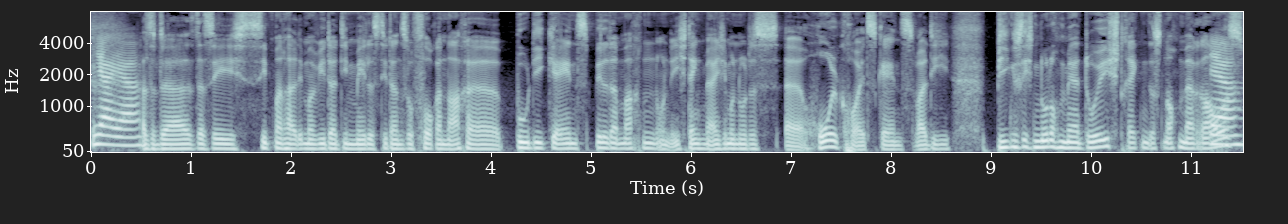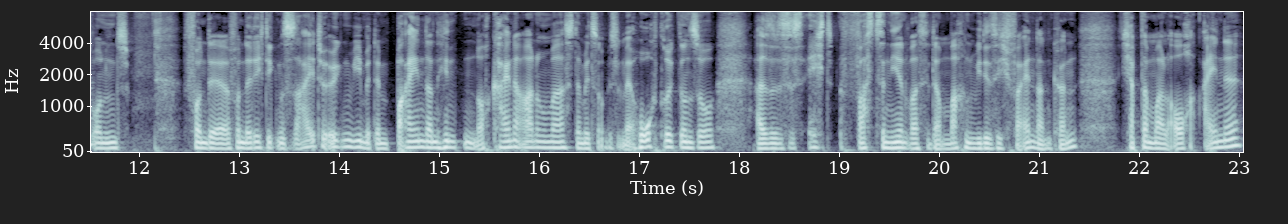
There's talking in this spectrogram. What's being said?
Ja, ja. Also da, da sehe ich, sieht man halt immer wieder die Mädels, die dann so vor und nachher Booty Gains Bilder machen und ich denke mir eigentlich immer nur das äh, Hohlkreuz Gains, weil die biegen sich nur noch mehr durch, strecken das noch mehr raus ja. und von der von der richtigen Seite irgendwie mit dem Bein dann hinten noch keine Ahnung was, damit es noch ein bisschen mehr hochdrückt und so. Also das ist echt faszinierend, was sie da machen, wie die sich verändern können. Ich habe da mal auch eine,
